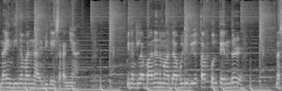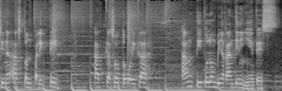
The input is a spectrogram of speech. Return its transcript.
na hindi naman naibigay sa kanya. Pinaglabanan ng mga WBO top contender na sina Aston Palikte at Kasoto Oika ang titulong binakante ni Nietes.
